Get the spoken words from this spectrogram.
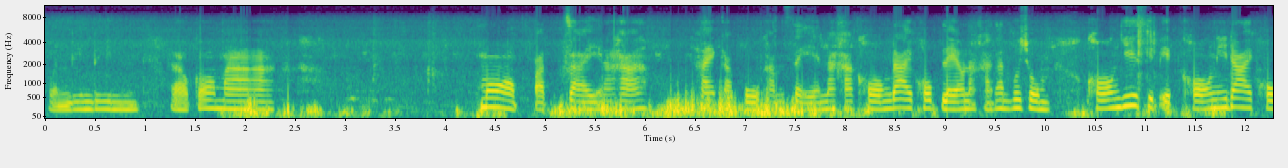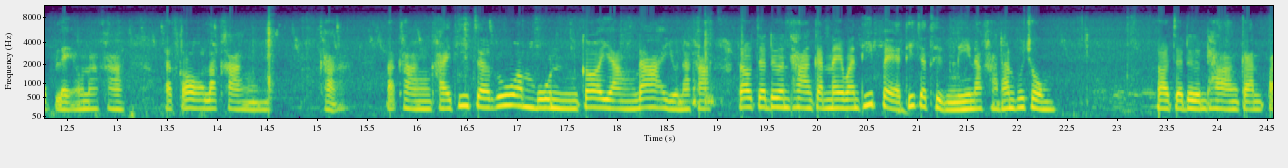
ฝนรินรินเราก็มา มอบปัจจัยนะคะ ให้กับปู่คำแสนนะคะของได้ครบแล้วนะคะ ท่านผู้ชมของ21ของนี้ได้ครบแล้วนะคะ แล้วก็ระฆังค่ะระฆังใครที่จะร่วมบุญก็ยังได้อยู่นะคะ เราจะเดินทางกันในวันที่8ที่จะถึงนี้นะคะ ท่านผู้ชม เราจะเดินทางกันไป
